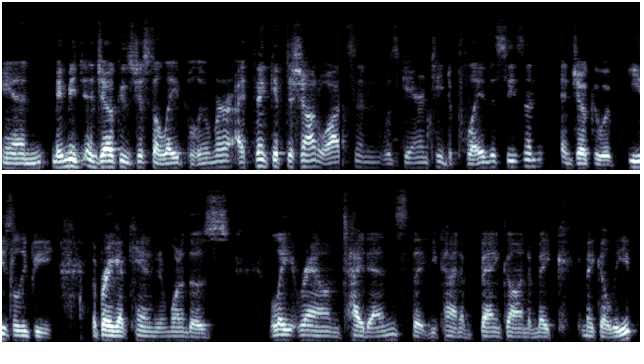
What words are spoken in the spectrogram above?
and maybe Njoku's just a late bloomer. I think if Deshaun Watson was guaranteed to play this season, Njoku would easily be a breakout candidate in one of those late round tight ends that you kind of bank on to make make a leap.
